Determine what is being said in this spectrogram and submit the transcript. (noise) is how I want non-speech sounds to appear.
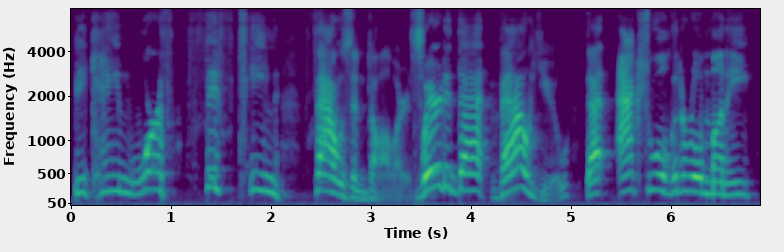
became worth $15,000. Where did that value, that actual literal money,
